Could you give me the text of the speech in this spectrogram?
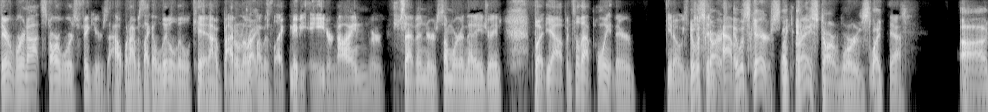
there were not Star Wars figures out when I was like a little little kid. I, I don't know if I was like maybe eight or nine or seven or somewhere in that age range. But yeah up until that point they're you know you It just was didn't scarce. have It 'em. was scarce. Like any Star Wars, like Yeah. uh,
